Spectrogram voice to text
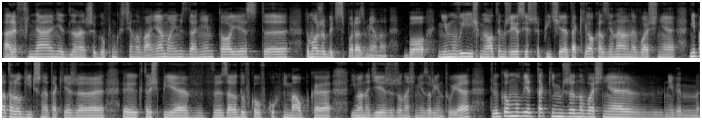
ale finalnie dla naszego funkcjonowania moim zdaniem to jest, e, to może być spora zmiana, bo nie mówiliśmy o tym, że jest jeszcze picie takie okazjonalne właśnie, niepatologiczne takie, że e, ktoś pije w, za lodówką w kuchni małpkę i ma nadzieję, że żona się nie zorientuje, tylko mówię takim, że no właśnie, nie wiem,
